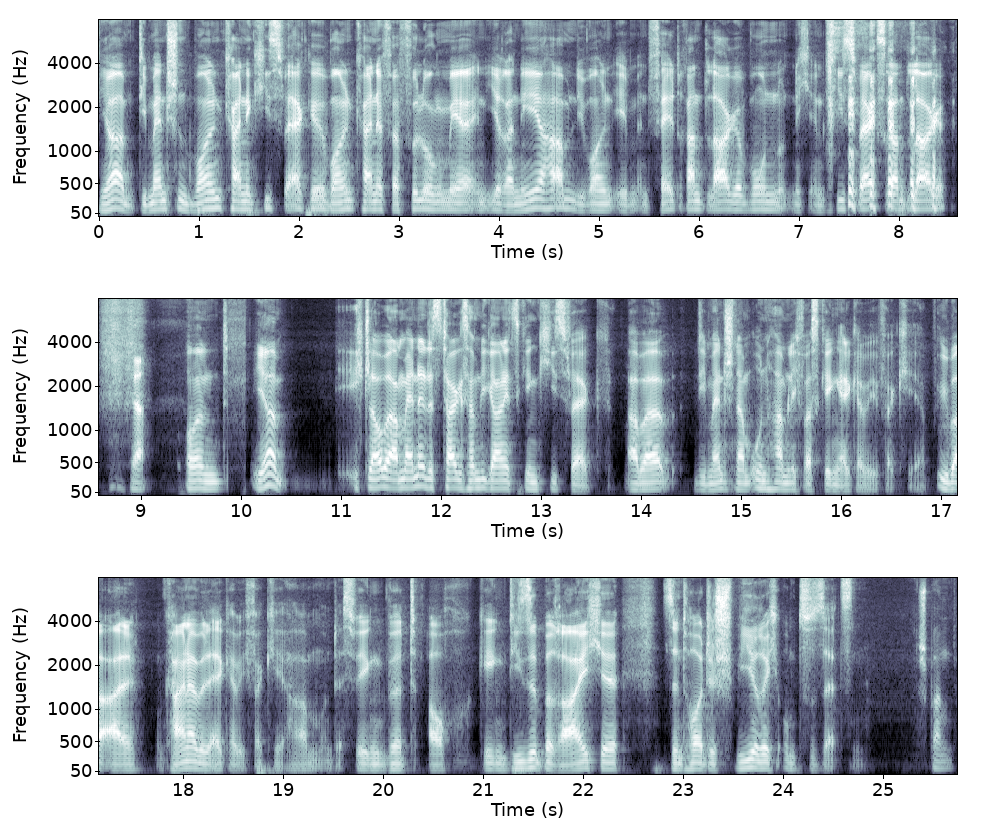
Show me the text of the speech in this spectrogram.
ja, die Menschen wollen keine Kieswerke, wollen keine Verfüllung mehr in ihrer Nähe haben. Die wollen eben in Feldrandlage wohnen und nicht in Kieswerksrandlage. ja. Und ja, ich glaube, am Ende des Tages haben die gar nichts gegen Kieswerk. Aber die Menschen haben unheimlich was gegen Lkw-Verkehr. Überall. Und keiner will Lkw-Verkehr haben. Und deswegen wird auch gegen diese Bereiche sind heute schwierig umzusetzen. Spannend.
